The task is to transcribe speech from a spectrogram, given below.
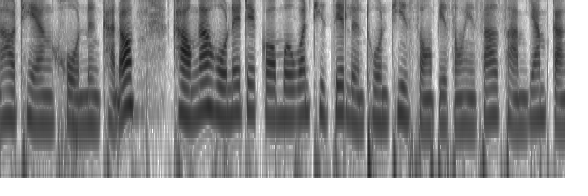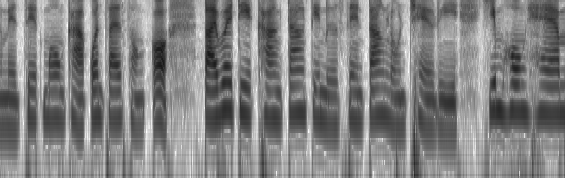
ง่าเทียงโหนึงค่ะเนาะข่าวง่าโหในเดกอเมื่อวันที่7เดือนธันวาคมที่2ปี2023ย่ำกลางใน7โมงค่ะกวนใจ2เกาะตายไว้ดีคางตั้งตีเหนือเส้นตั้งลงเชอรี่หิมโฮงแฮม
